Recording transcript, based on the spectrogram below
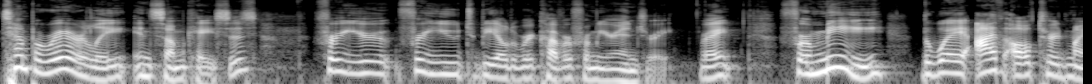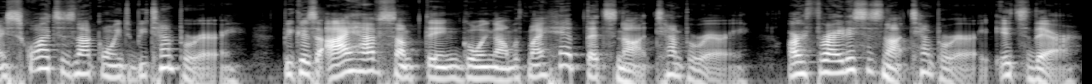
temporarily in some cases for your for you to be able to recover from your injury, right? For me, the way I've altered my squats is not going to be temporary because I have something going on with my hip that's not temporary. Arthritis is not temporary. It's there.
